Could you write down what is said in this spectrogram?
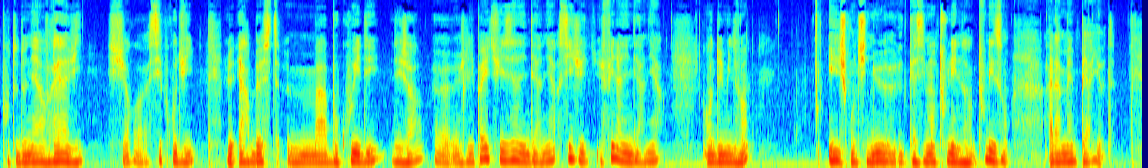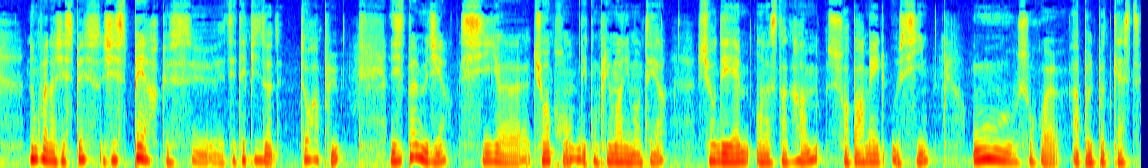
pour te donner un vrai avis sur euh, ces produits. Le Airbust m'a beaucoup aidé déjà. Euh, je l'ai pas utilisé l'année dernière. Si j'ai fait l'année dernière, en 2020, et je continue euh, quasiment tous les ans à la même période. Donc voilà, j'espère que cet épisode t'aura plu. N'hésite pas à me dire si tu en prends des compléments alimentaires sur DM en Instagram, soit par mail aussi, ou sur Apple Podcast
